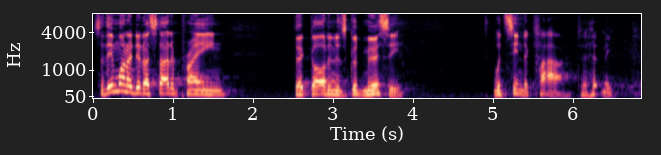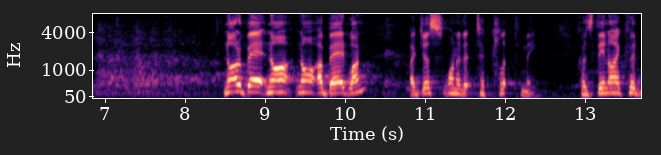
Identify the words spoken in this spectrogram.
So then what I did, I started praying that God, in His good mercy, would send a car to hit me. not, a bad, not, not a bad one. I just wanted it to clip me because then I could,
